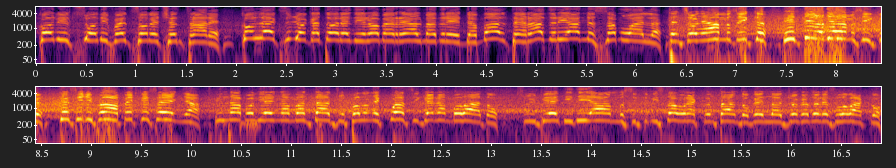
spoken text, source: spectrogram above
con il suo difensore centrale, con l'ex giocatore di Roma e Real Madrid, Walter Adrian Samuel. Attenzione Amsic, il tiro di Amsic che si rifà perché segna, il Napoli è in vantaggio, il pallone è quasi carambolato sui piedi di Amsic, vi stavo raccontando che il giocatore slovacco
